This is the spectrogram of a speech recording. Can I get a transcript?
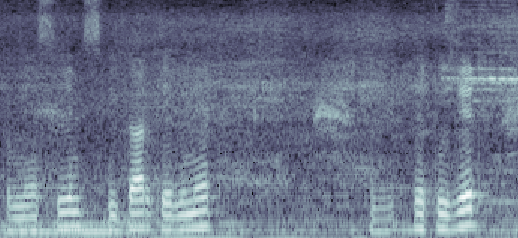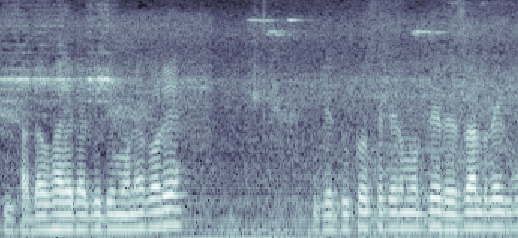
তো machine speaker cabinet A to Z দাদা ভাইয়েরা যদি মনে করে যে দুটো সেটের মধ্যে রেজাল্ট দেখব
